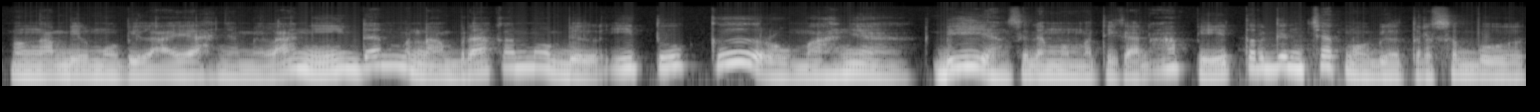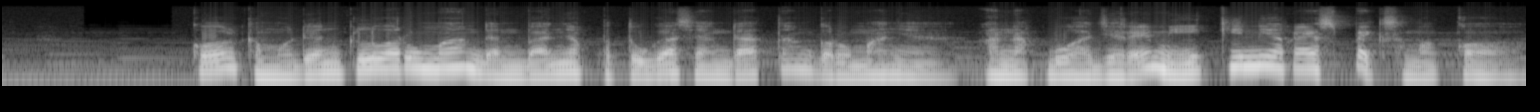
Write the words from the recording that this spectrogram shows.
mengambil mobil ayahnya Melanie dan menabrakkan mobil itu ke rumahnya. B yang sedang mematikan api tergencet mobil tersebut. Cole kemudian keluar rumah dan banyak petugas yang datang ke rumahnya. Anak buah Jeremy kini respect sama Cole.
